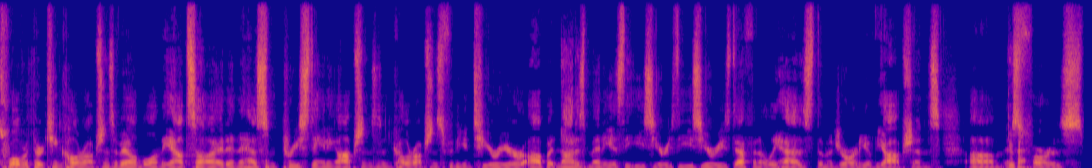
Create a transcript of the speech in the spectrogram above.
12 or 13 color options available on the outside, and it has some pre-staining options and color options for the interior, uh, but not as many as the E series. The E series definitely has the majority of the options um, as Okay. far as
